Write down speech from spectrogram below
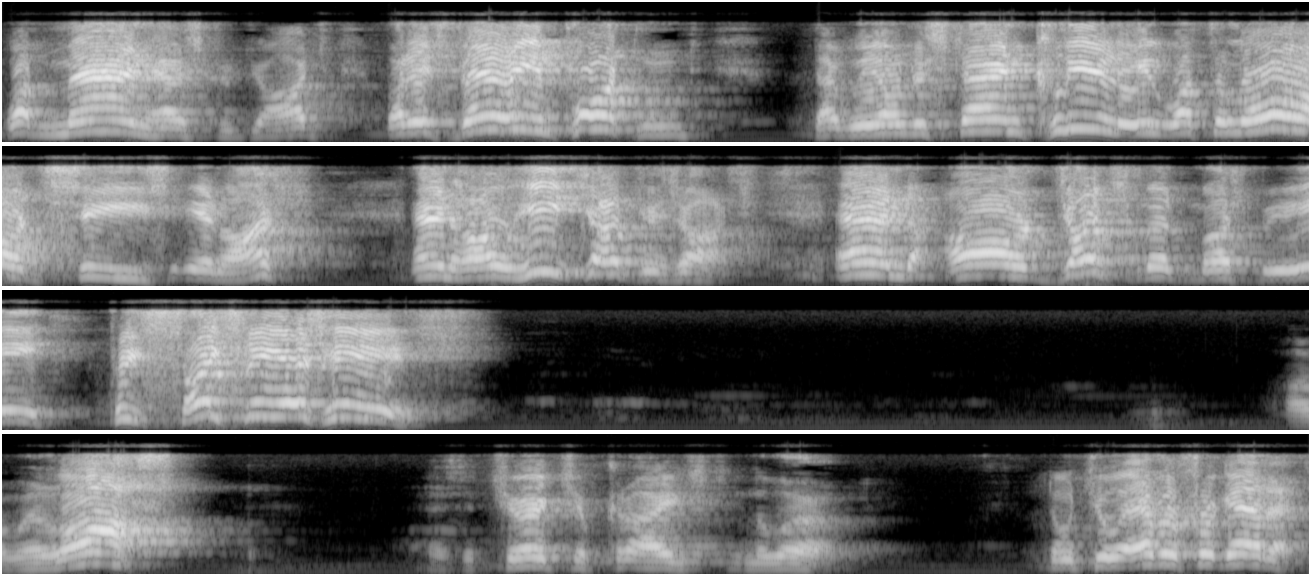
what man has to judge, but it's very important that we understand clearly what the Lord sees in us and how He judges us. And our judgment must be precisely as His. Or we're lost as the church of Christ in the world. Don't you ever forget it.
